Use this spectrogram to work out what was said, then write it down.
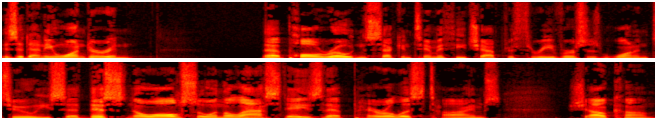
Is it any wonder in that Paul wrote in 2 Timothy chapter 3 verses 1 and 2 he said this know also in the last days that perilous times shall come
